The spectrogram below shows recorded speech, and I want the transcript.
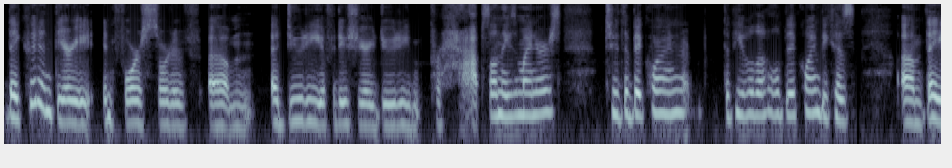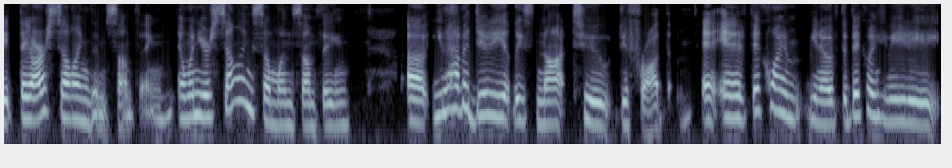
they could, in theory, enforce sort of um, a duty, a fiduciary duty, perhaps on these miners to the Bitcoin, the people that hold Bitcoin, because um, they they are selling them something. And when you're selling someone something, uh, you have a duty at least not to defraud them. And, and if Bitcoin, you know, if the Bitcoin community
